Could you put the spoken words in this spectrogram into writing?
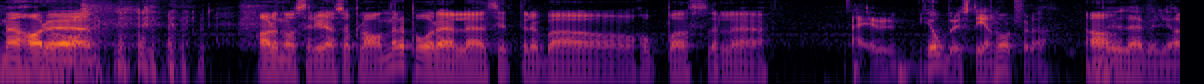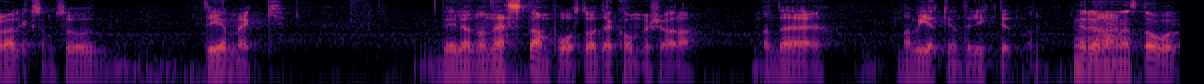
men har du... har du några seriösa planer på det eller sitter du bara och hoppas eller? Nej, jag jobbar ju stenhårt för det. Ja. Det är det jag vill göra liksom. Så DMX vill jag nog nästan påstå att jag kommer köra. Men det, man vet ju inte riktigt. Men Redan Nej. nästa år.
